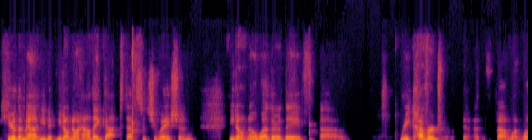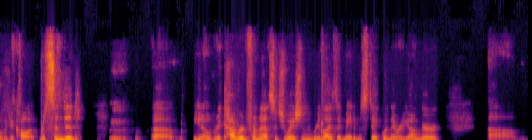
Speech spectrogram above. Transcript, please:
hear them out. You, you don't know how they got to that situation. You don't know whether they've uh, recovered uh, uh, what, what would you call it? Rescinded Hmm. uh, you know recovered from that situation realized they made a mistake when they were younger. Um,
